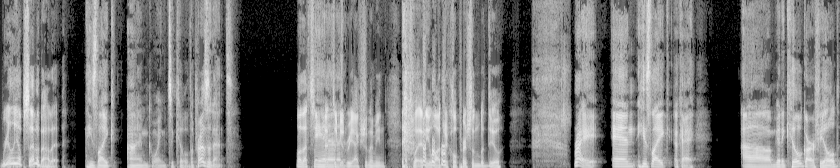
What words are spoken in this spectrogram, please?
really upset about it. He's like, "I'm going to kill the president." Well, that's and, that's a good reaction. I mean, that's what any logical person would do. Right. And he's like, okay, uh, I'm going to kill Garfield.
